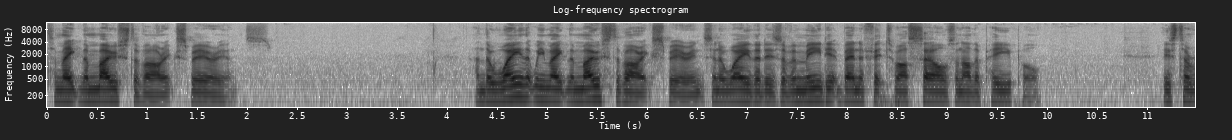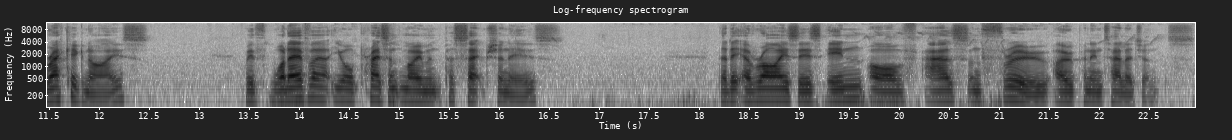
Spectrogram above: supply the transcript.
to make the most of our experience. And the way that we make the most of our experience in a way that is of immediate benefit to ourselves and other people is to recognize with whatever your present moment perception is, that it arises in, of, as and through open intelligence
